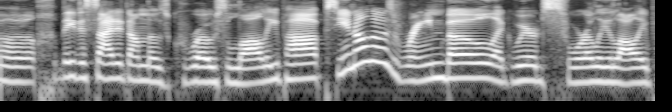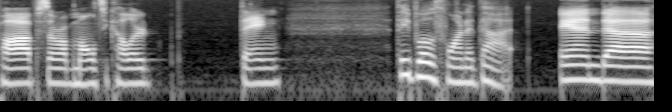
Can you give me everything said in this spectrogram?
ugh, they decided on those gross lollipops. You know those rainbow, like weird swirly lollipops or a multicolored thing? They both wanted that. And uh,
